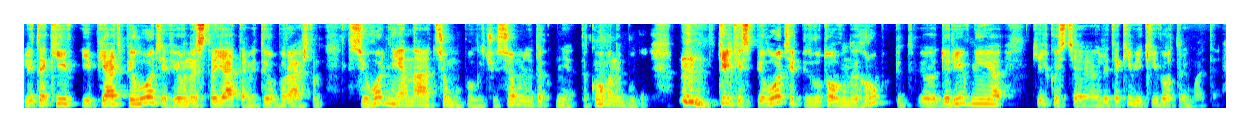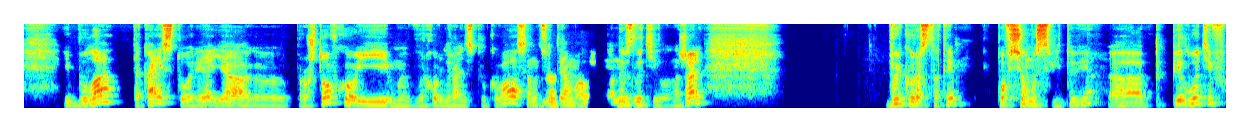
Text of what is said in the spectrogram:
літаків і 5 пілотів, і вони стоять там, і ти обираєш там. Сьогодні я на цьому полечу, сьогодні так. Ні, такого не буде. Кількість пілотів підготовлених груп під, е, дорівнює кількості е, літаків, які ви отримаєте. І була така історія. Я е, проштовхував її. Ми в Верховній Раді спілкувалися на цю тему, але вона не взлетіла. На жаль, використати по всьому світові е, пілотів.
